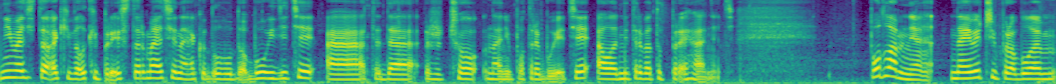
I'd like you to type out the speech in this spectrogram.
Vnímať to, aký veľký priestor máte, na ako dlhú dobu idete a teda, že čo na ňu potrebujete, ale netreba to preháňať. Podľa mňa najväčší problém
